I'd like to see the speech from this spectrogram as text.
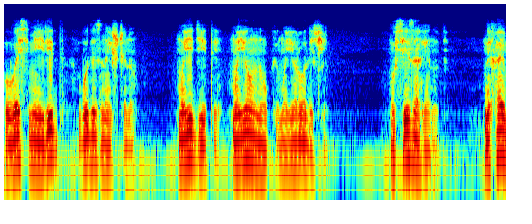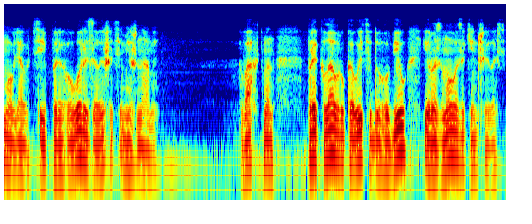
увесь мій рід буде знищено. Мої діти, мої онуки, мої родичі. Усі загинуть. Нехай, мовляв, ці переговори залишаться між нами. Вахтман приклав рукавицю до губів, і розмова закінчилась.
